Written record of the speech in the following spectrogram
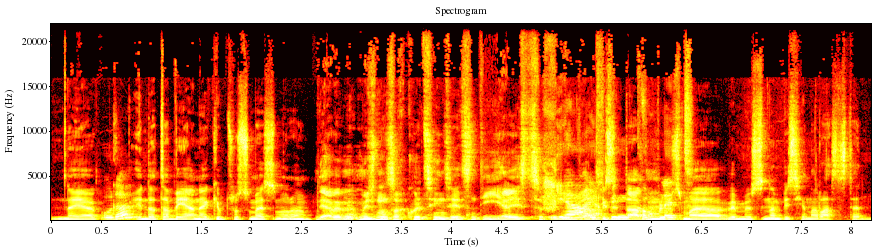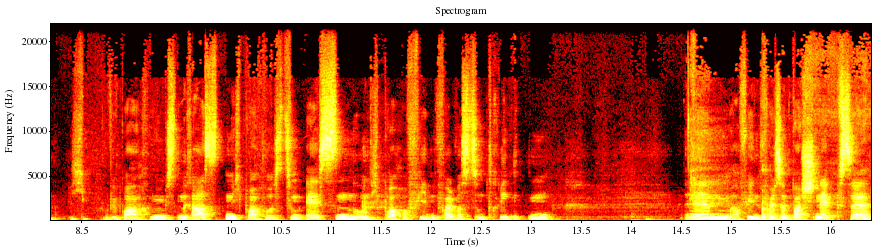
Naja, Oder? in der Taverne gibt es was zum Essen, oder? Ja, aber wir müssen uns auch kurz hinsetzen. Die Ehre ist zerstört. Ja, ich Abgesehen bin davon komplett- müssen wir, wir müssen ein bisschen rasten. Ich, wir, brauchen, wir müssen rasten, ich brauche was zum Essen und ich brauche auf jeden Fall was zum Trinken. Ähm, auf jeden Fall so ein paar Schnäpse,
